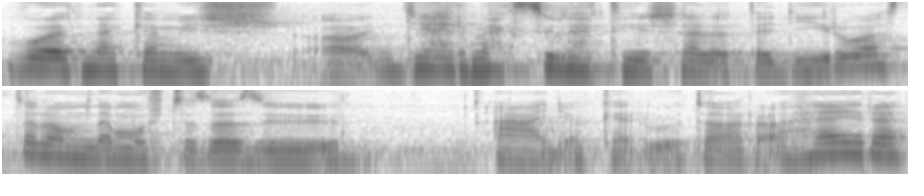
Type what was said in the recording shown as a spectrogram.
Volt nekem is a gyermek születés előtt egy íróasztalom, de most az az ő ágya került arra a helyre,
